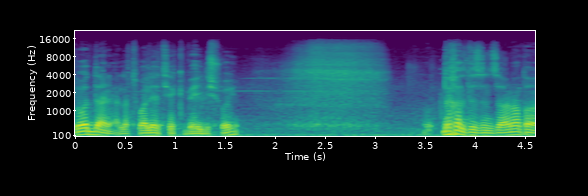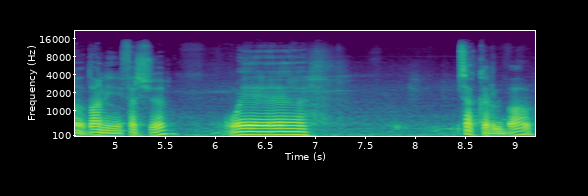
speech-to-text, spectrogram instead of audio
وداني على تواليت هيك بعيد شوي. دخلت الزنزانة اعطاني فرشة و سكر الباب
